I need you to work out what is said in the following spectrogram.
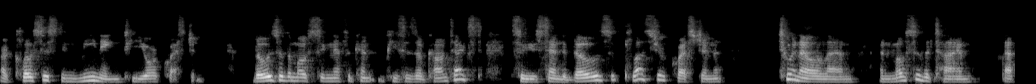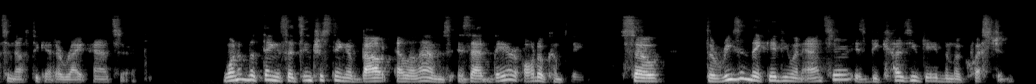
are closest in meaning to your question. Those are the most significant pieces of context. So you send those plus your question to an LLM. And most of the time, that's enough to get a right answer. One of the things that's interesting about LLMs is that they are autocomplete. So the reason they give you an answer is because you gave them a question.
